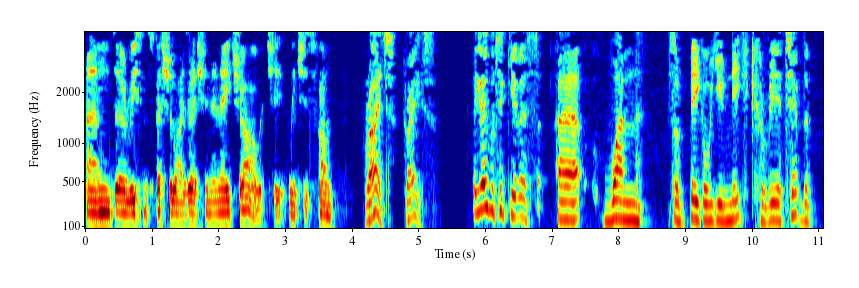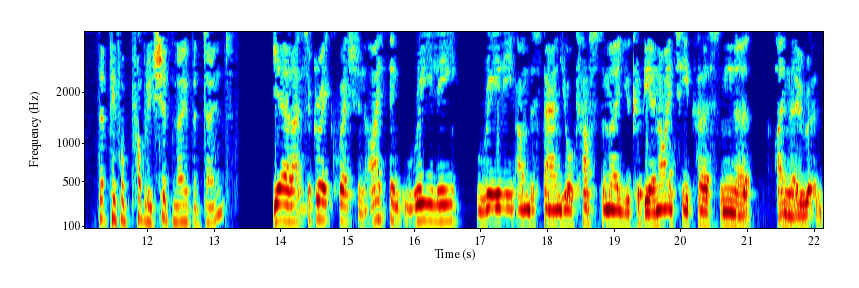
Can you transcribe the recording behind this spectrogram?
and uh, recent specialization in HR, which is, which is fun. Right, great. Are you able to give us uh, one sort of big or unique career tip that that people probably should know but don't? Yeah, that's a great question. I think really, really understand your customer. You could be an IT person that I know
